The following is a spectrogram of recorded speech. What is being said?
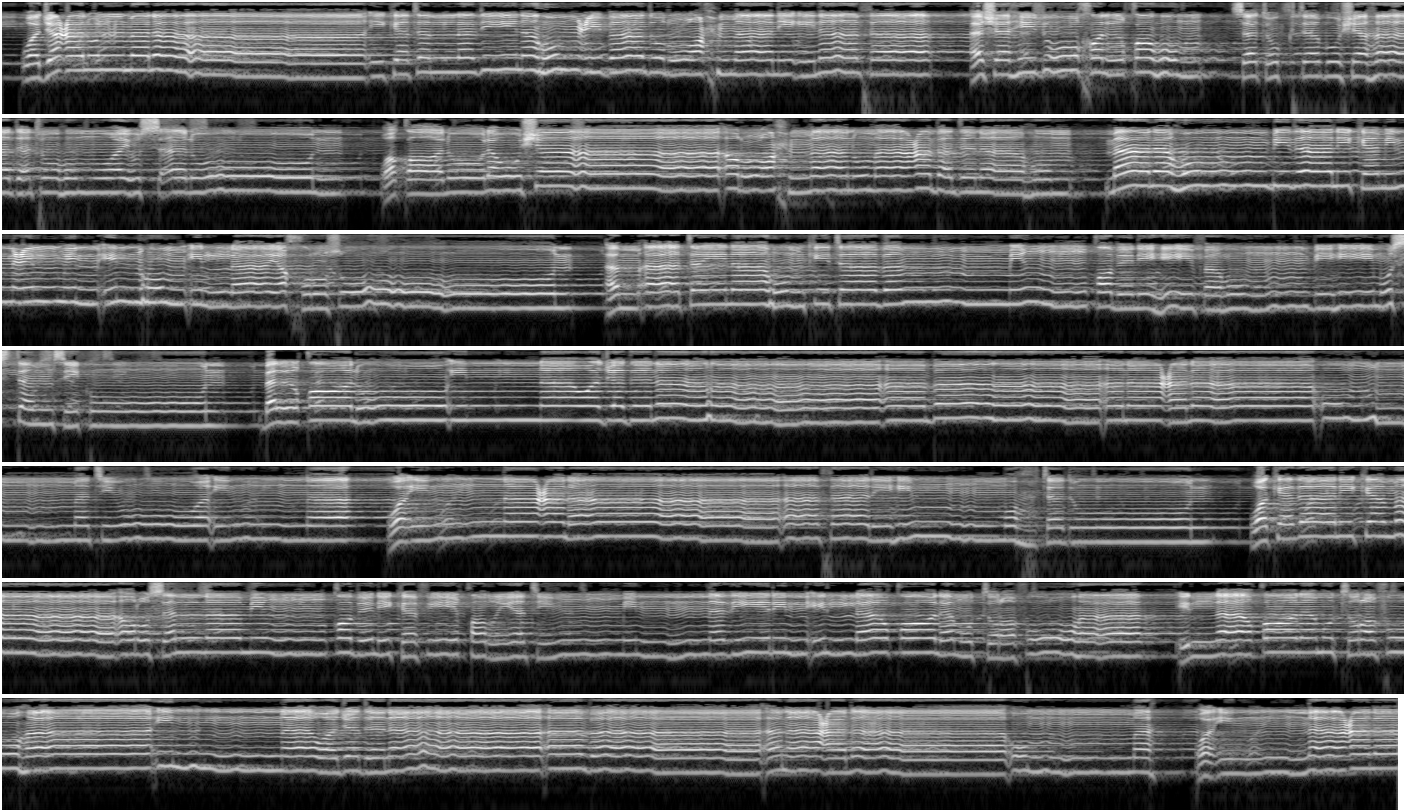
وجعلوا الملائكة الذين هم عباد الرحمن إناثا. أشهدوا خلقهم؟ ستكتب شهادتهم ويسألون. وقالوا لو شاء الرحمن ما عبدناهم ما لهم بذلك من علم إن هم إلا يخرصون. أم آتيناهم كتابا من قبله فهم به مستمسكون. بل قالوا إنا وجدنا امه وإنا وإنا على آثارهم مهتدون. وكذلك ما أرسلنا من قبلك في قرية من نذير إلا قال مترفوها إلا قال مترفوها أنا وجدنا آباءنا على أمة وإنا على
